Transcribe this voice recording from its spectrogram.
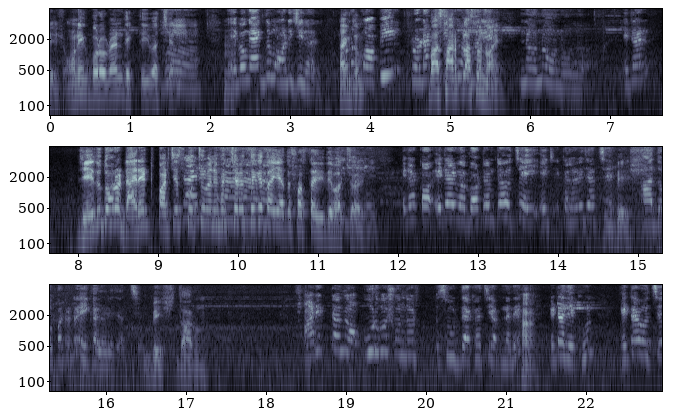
বেশ অনেক বড় ব্র্যান্ড দেখতেই পাচ্ছেন এবং একদম অরিজিনাল একদম। কপি প্রোডাক্ট বা surplus ও নয়। নো নো নো নো এটার যেহেতু তোমরা ডাইরেক্ট পারচেস করছ ম্যানুফ্যাকচারার হ্যাঁ, থেকে তাই হ্যাঁ। এত সস্তায় দিতে পারছ আর কি। এটা এটার বটমটা হচ্ছে এই এই কালারে যাচ্ছে বেশ। আর দোপাট্টাটা এই কালারে যাচ্ছে বেশ দারুণ আরেকটা আমি অপূর্ব সুন্দর স্যুট দেখাচ্ছি আপনাদের হ্যাঁ। এটা দেখুন এটা হচ্ছে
